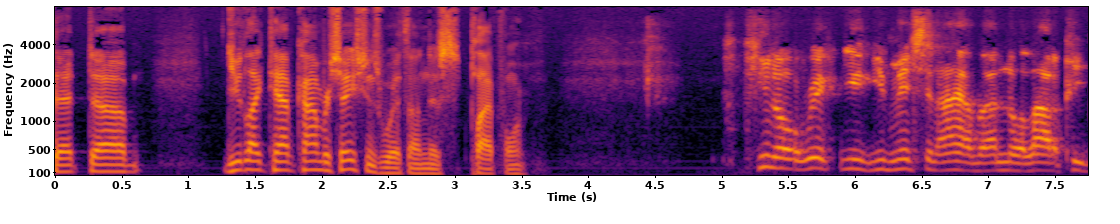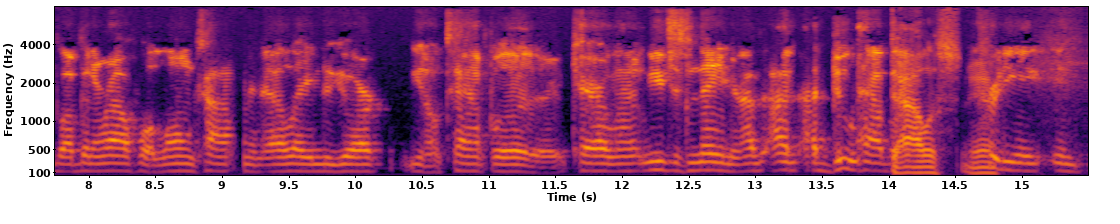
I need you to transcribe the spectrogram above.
that uh, you'd like to have conversations with on this platform? You know, Rick, you, you mentioned I have I know a lot of people. I've been around for a long time in L.A., New York, you know, Tampa, Carolina. You just name it. I, I, I do have Dallas, yeah. pretty in,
